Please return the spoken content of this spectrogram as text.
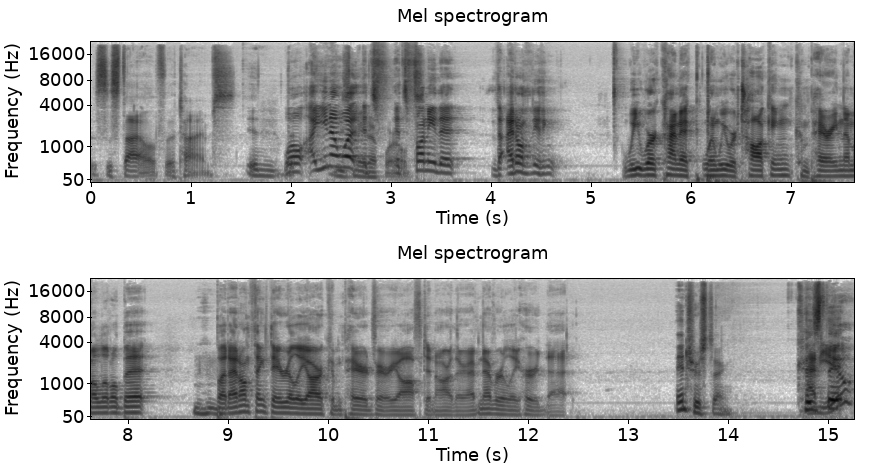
It's the style of the times. In Well, uh, you know what? It's it's funny that th- I don't think we were kind of when we were talking comparing them a little bit, Mm-hmm. but I don't think they really are compared very often, are there? I've never really heard that. Interesting. Have they- you?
